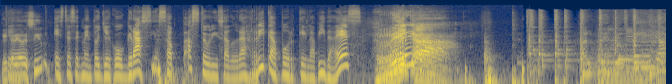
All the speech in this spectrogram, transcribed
¿qué ¿Qué? quería decir? Este segmento llegó gracias a Pasteurizadora Rica, porque la vida es Rica. Al mediodía,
